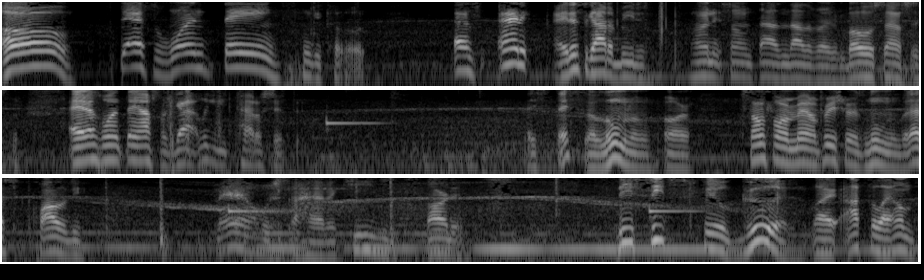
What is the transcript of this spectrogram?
Oh, that's one thing. Let me get cold. That's and hey, this gotta be the hundred something thousand dollar version. Bose sound system. Hey, that's one thing I forgot. Look at these paddle shifters. It's aluminum or some form, man. I'm pretty sure it's aluminum, but that's quality. Man, I wish I had a key started. These seats feel good. Like I feel like I'm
